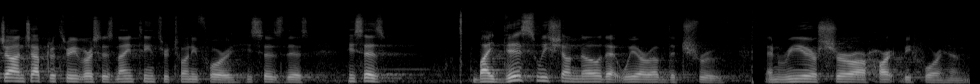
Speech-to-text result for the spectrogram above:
John chapter 3 verses 19 through 24 he says this. He says, "By this we shall know that we are of the truth and reassure our heart before him."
